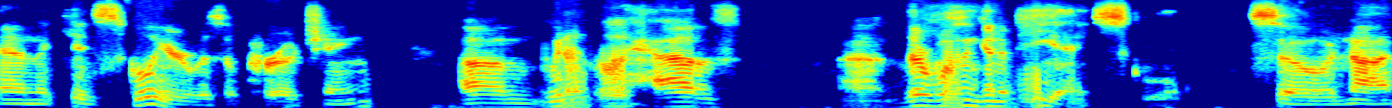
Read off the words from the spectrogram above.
and the kids' school year was approaching, um, we didn't really have. Uh, there wasn't going to be any school, so not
